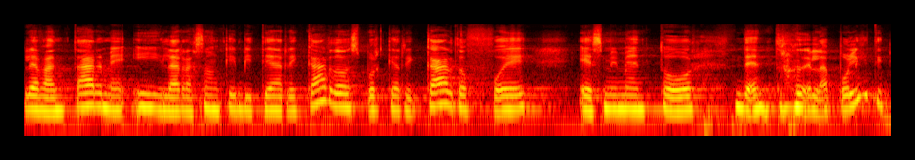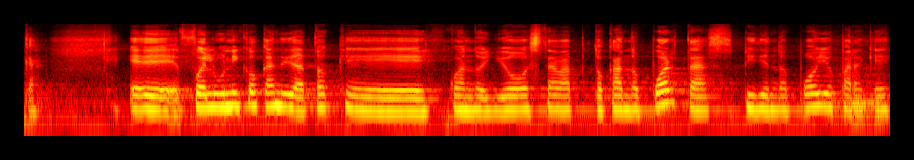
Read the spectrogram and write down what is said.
levantarme y la razón que invité a Ricardo es porque Ricardo fue, es mi mentor dentro de la política. Eh, fue el único candidato que cuando yo estaba tocando puertas pidiendo apoyo para que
